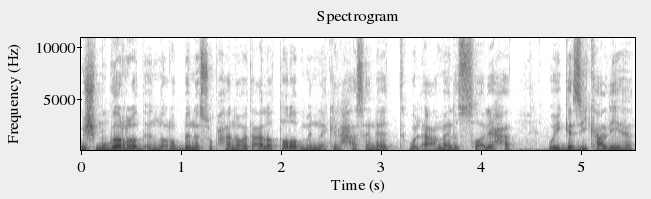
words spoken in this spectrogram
مش مجرد إن ربنا سبحانه وتعالى طلب منك الحسنات والأعمال الصالحة ويجازيك عليها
